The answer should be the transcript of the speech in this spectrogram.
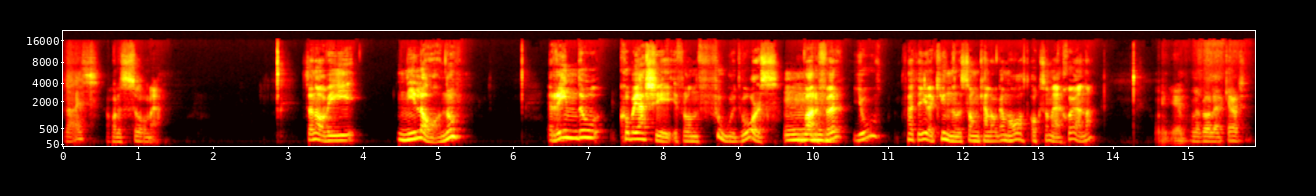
Nice. Jag håller så med. Sen har vi Nilano. Rindo Kobayashi från Food Wars. Mm. Varför? Jo, för att jag gillar kvinnor som kan laga mat och som är sköna. Hon är grym. Hon har bra lökar också.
